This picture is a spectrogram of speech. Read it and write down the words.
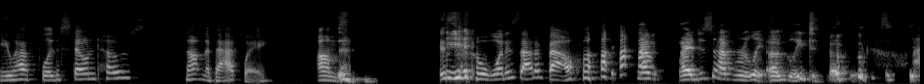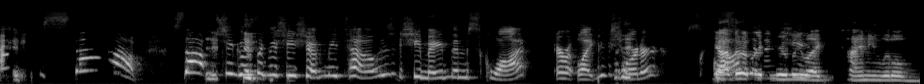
you have Flintstone toes, not in a bad way. Um, is- Yeah. what is that about? I, I just have really ugly toes. Stop! Stop! She goes like this. She showed me toes. She made them squat or like shorter. yeah, they're like really she- like tiny little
